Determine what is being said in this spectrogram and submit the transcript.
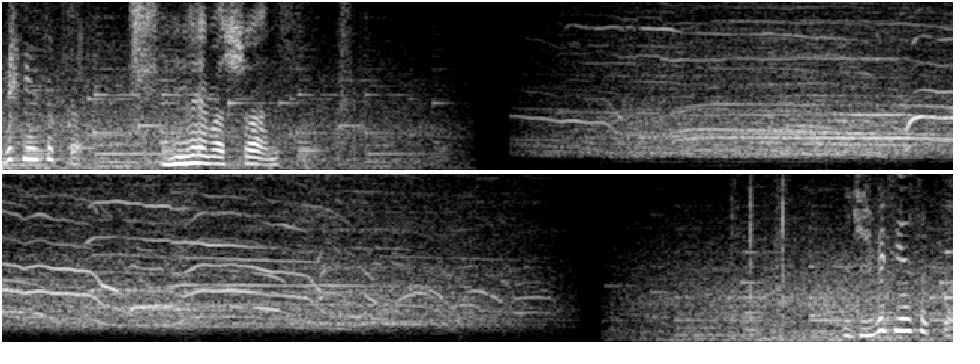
Češ biti instruktor? Nema šanse. Hoćeš biti instruktor?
